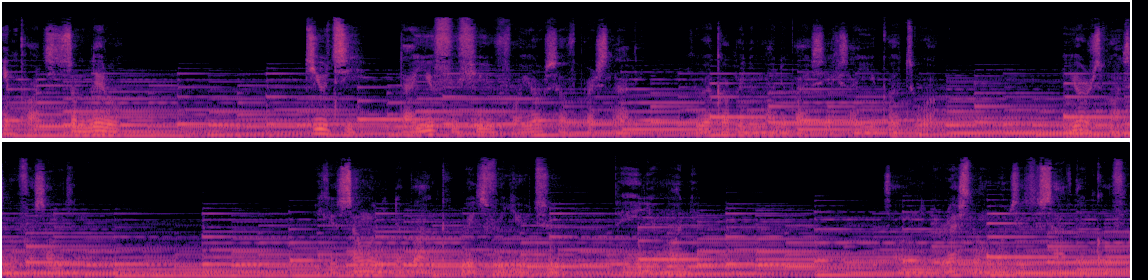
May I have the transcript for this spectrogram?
impact, some little duty that you fulfill for yourself personally. You wake up in the morning by six and you go to work. You're responsible for something. Because someone in the bank waits for you to pay your money. Someone in the restaurant wants you to serve them coffee.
